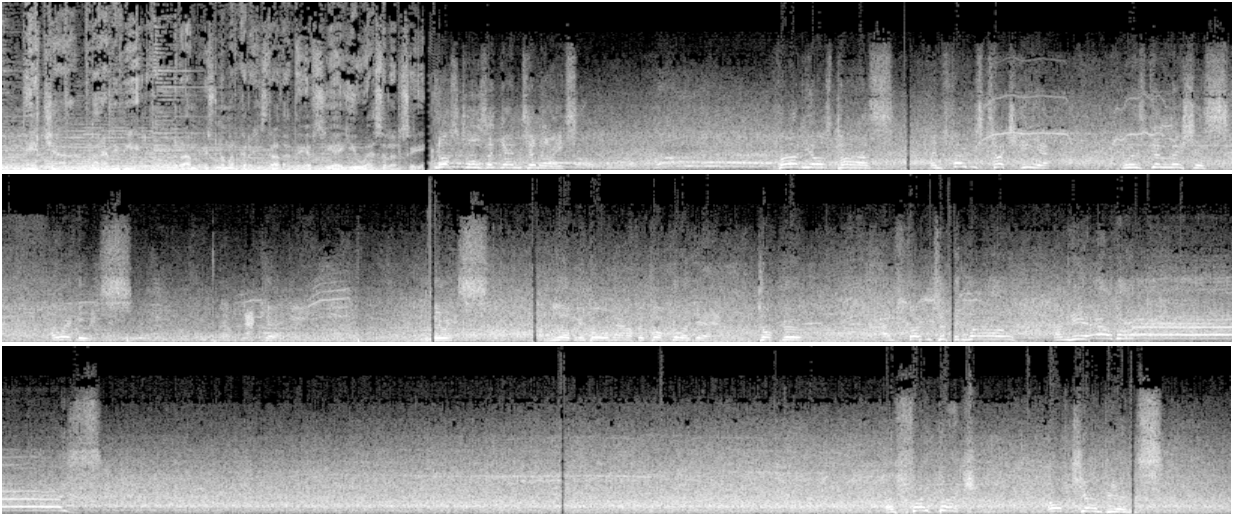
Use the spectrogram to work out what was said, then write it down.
Hecha para vivir. RAM es una marca registrada de FCA US LLC. Nostrils again tonight. Gvardiol's pass and Foden's touch here was delicious. Away Lewis. Now Ake. Lewis. Lovely ball now for Doku again. Doku. And Foden took it well. And here Alvarez! A fight back of champions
